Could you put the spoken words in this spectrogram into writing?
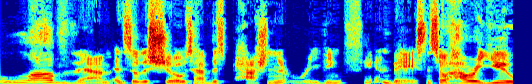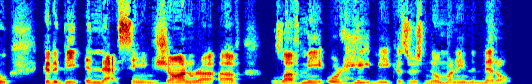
love them. And so the shows have this passionate, raving fan base. And so, how are you going to be in that same genre of love me or hate me because there's no money in the middle?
